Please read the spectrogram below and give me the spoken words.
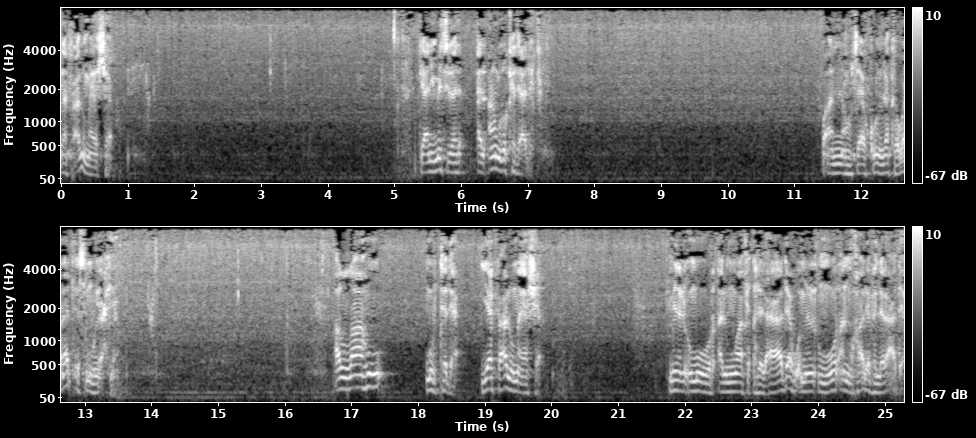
يفعل ما يشاء. يعني مثل الأمر كذلك. وأنه سيكون لك ولد اسمه يحيى. الله مبتدع يفعل ما يشاء. من الأمور الموافقة للعادة ومن الأمور المخالفة للعادة.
